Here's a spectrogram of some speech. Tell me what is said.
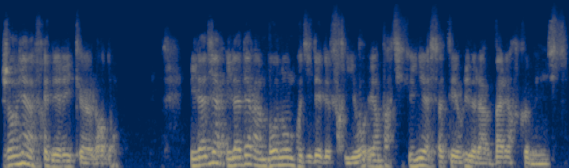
J'en viens à Frédéric euh, Lordon. Il adhère, à un bon nombre d'idées de Friot, et en particulier à sa théorie de la valeur communiste.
